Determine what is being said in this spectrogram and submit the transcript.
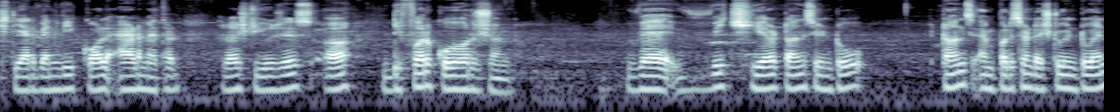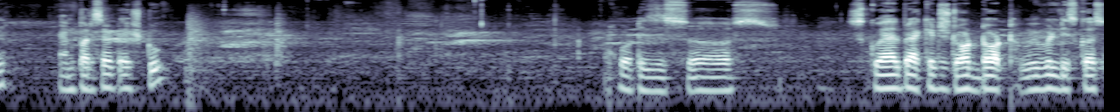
str when we call add method. Rust uses a deref coercion where which here turns into turns ampersand h2 into an ampersand h2 what is this uh, square brackets dot dot? We will discuss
